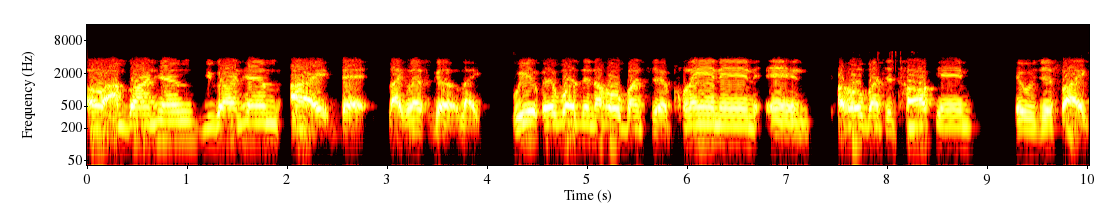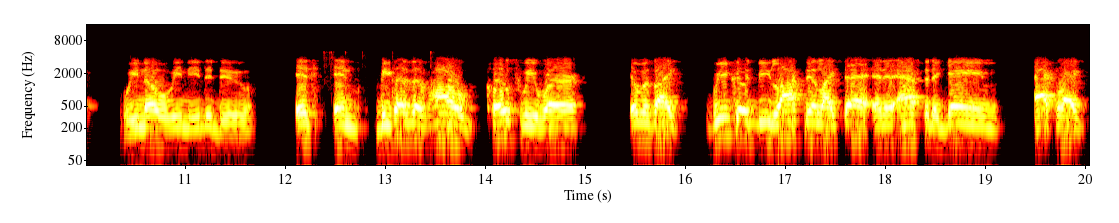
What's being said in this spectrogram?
oh, I'm guarding him, you guarding him. All right, bet. Like, let's go. Like, we, it wasn't a whole bunch of planning and a whole bunch of talking. It was just like, we know what we need to do. It's, and because of how close we were, it was like, we could be locked in like that. And then after the game, act like,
